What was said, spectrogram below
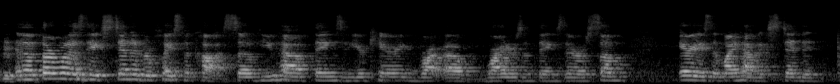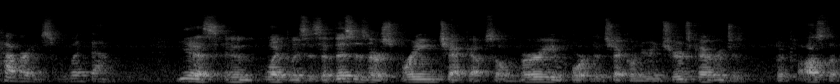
And the third one is the extended replacement cost. So if you have things and you're carrying uh, riders and things, there are some areas that might have extended coverage with them. Yes, and like Lisa said, this is our spring checkup, so very important to check on your insurance coverage. The cost of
